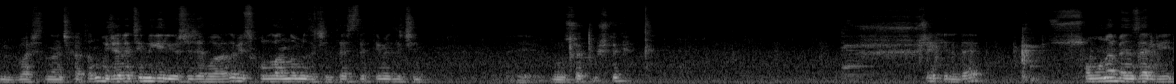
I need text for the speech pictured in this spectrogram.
şunu başlığından çıkartalım. Bu jelatinli geliyor size bu arada. Biz kullandığımız için, test ettiğimiz için e, bunu sökmüştük. Şu şekilde somuna benzer bir e,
